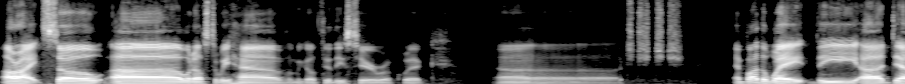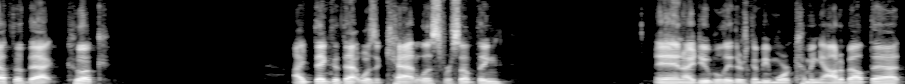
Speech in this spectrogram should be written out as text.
All right, so uh, what else do we have? Let me go through these here real quick. Uh, and by the way, the uh, death of that cook, I think that that was a catalyst for something. And I do believe there's going to be more coming out about that.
